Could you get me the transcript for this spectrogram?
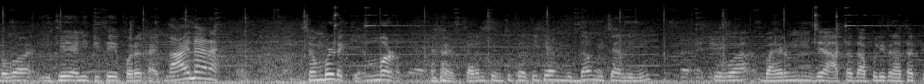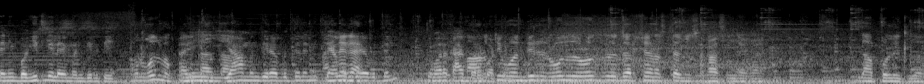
बाबा इथे आणि तिथे फरक आहे? नाही नाही नाही. शंभर टक्के. शंभर टक्के. कारण तुमची प्रतिक्रिया मुद्दाम विचारली मी. किंवा बाहेरून जे आता दापोलीत राहतात त्यांनी बघितलेलं आहे मंदिर ते. रोज बघतो आणि इथं आता. या मंदिराबद्दल आणि त्या काय? मंदिराबद्दल तुम्हाला काय फरक मारुती वाटतो? मंदिर रोज रोज दर्शन असतं सकाळ संध्याकाळ. दापोलीतलं.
